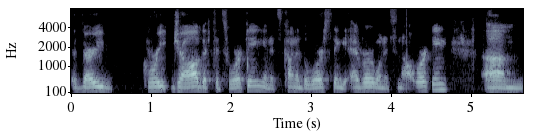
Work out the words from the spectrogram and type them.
a very great job if it's working, and it's kind of the worst thing ever when it's not working. Um,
